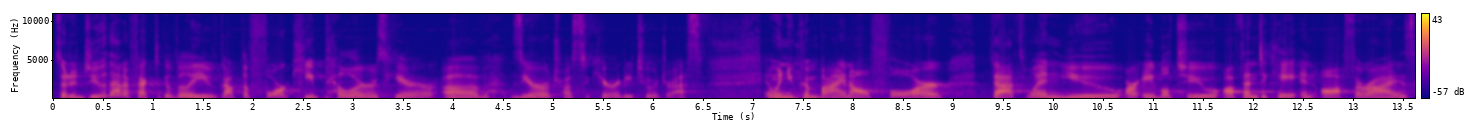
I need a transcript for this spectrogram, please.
So to do that effectively, you've got the four key pillars here of zero trust security to address. And when you combine all four, that's when you are able to authenticate and authorize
